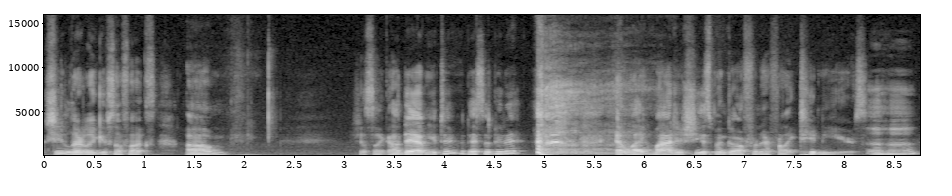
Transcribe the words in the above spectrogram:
she literally gives no fucks. Um, just like, oh damn, you too? They still do that? and like, mind you, she's been gone from there for like ten years. Mm-hmm.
